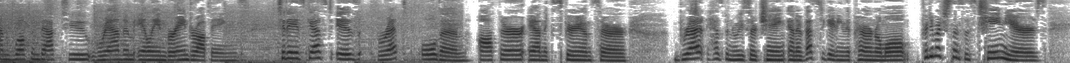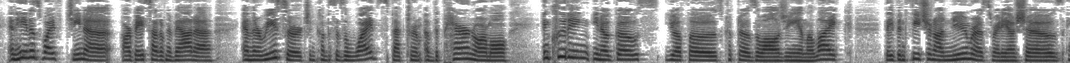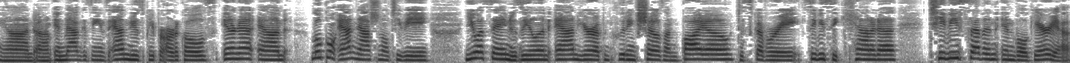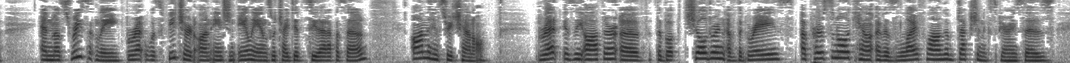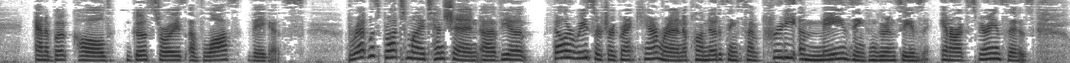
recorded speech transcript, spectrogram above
and welcome back to Random Alien Brain Droppings. Today's guest is Brett Oldham, author and experiencer. Brett has been researching and investigating the paranormal pretty much since his teen years, and he and his wife Gina are based out of Nevada, and their research encompasses a wide spectrum of the paranormal, including, you know, ghosts, UFOs, cryptozoology, and the like. They've been featured on numerous radio shows and um, in magazines and newspaper articles, internet and local and national TV, USA, New Zealand, and Europe, including shows on Bio, Discovery, CBC Canada, TV7 in Bulgaria. And most recently, Brett was featured on Ancient Aliens, which I did see that episode, on the History Channel. Brett is the author of the book Children of the Greys, a personal account of his lifelong abduction experiences, and a book called Ghost Stories of Las Vegas. Brett was brought to my attention uh, via fellow researcher Grant Cameron upon noticing some pretty amazing congruencies in our experiences,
